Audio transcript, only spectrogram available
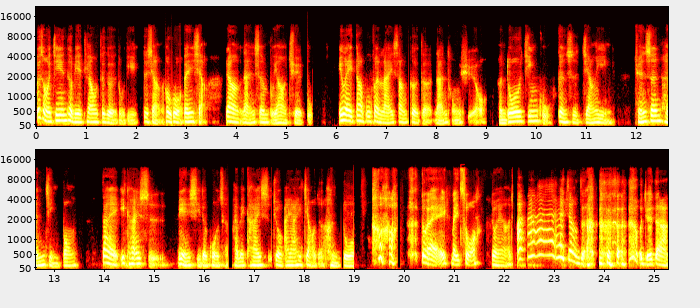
为什么今天特别挑这个主题？是想透过分享，让男生不要却步，因为大部分来上课的男同学哦。很多筋骨更是僵硬，全身很紧绷，在一开始练习的过程还没开始就哀哀叫的很多。对，没错，对啊，哎哎哎哎这样子，我觉得啊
